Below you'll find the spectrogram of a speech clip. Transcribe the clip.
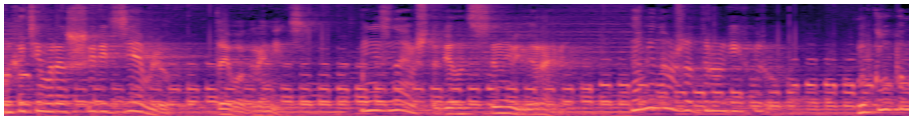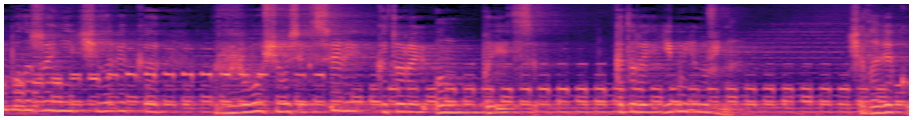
Мы хотим расширить Землю до его границ. Мы не знаем, что делать с иными мирами. Нам не нужно других миров. Мы в глупом положении человека, рвущегося к цели, которой он боится, которая ему не нужна. Человеку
